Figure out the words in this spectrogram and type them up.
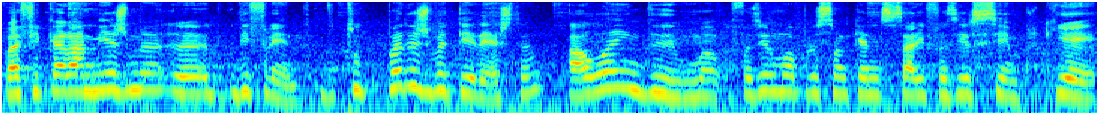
vai ficar a mesma uh, diferente. Tu, para esbater esta, além de uma, fazer uma operação que é necessário fazer sempre, que é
